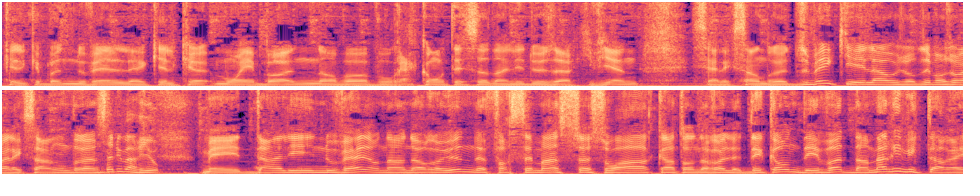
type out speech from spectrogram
Quelques bonnes nouvelles, quelques moins bonnes. On va vous raconter ça dans les deux heures qui viennent. C'est Alexandre Dubé qui est là aujourd'hui. Bonjour Alexandre. Salut Mario. Mais dans les nouvelles, on en aura une forcément ce soir quand on aura le décompte des votes dans Marie-Victorin.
